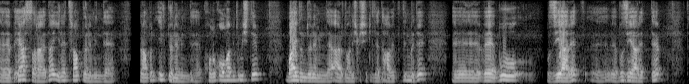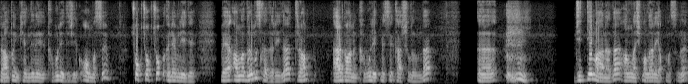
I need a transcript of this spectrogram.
e, Beyaz Saray'da yine Trump döneminde Trump'ın ilk döneminde konuk olabilmişti. Biden döneminde Erdoğan hiçbir şekilde davet edilmedi. Ee, ve bu ziyaret e, ve bu ziyarette Trump'ın kendini kabul edecek olması çok çok çok önemliydi. Ve anladığımız kadarıyla Trump Erdoğan'ın kabul etmesi karşılığında e, ciddi manada anlaşmalar yapmasını,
